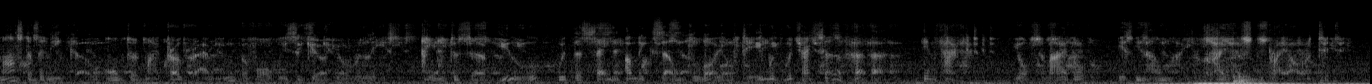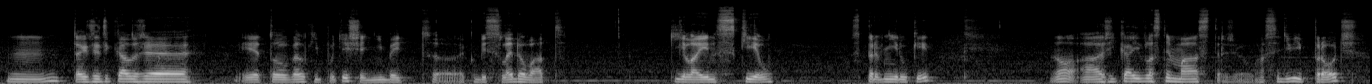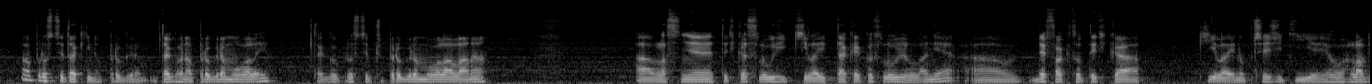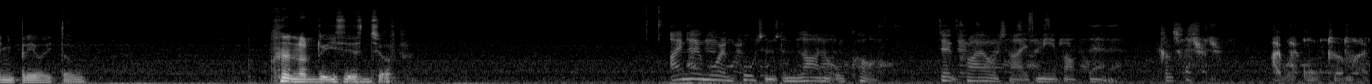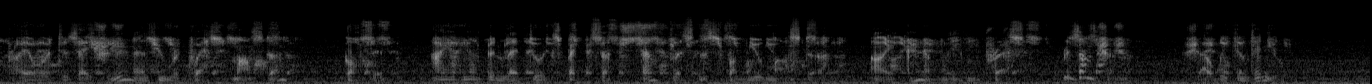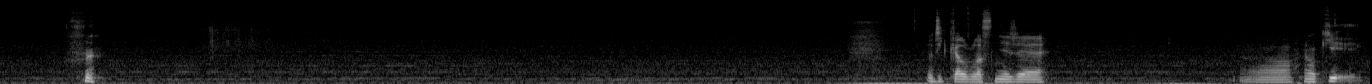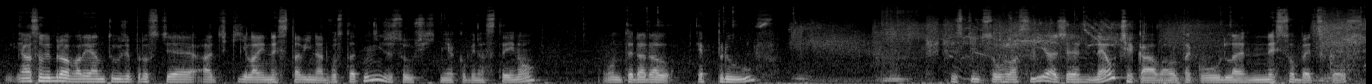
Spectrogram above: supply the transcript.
Master Benico altered my programming before we secured your release. I am to serve you with the same unexcelled loyalty with which I serve her. In fact, your survival is now my highest priority. Hmm, takže říkal, že je to velký potěšení být, uh, jakoby sledovat Keyline skill z první ruky. No a říkají vlastně master, že jo. Ona se diví proč a prostě taky naprogram, tak ho naprogramovali. Tak ho prostě přeprogramovala Lana. A vlastně teďka slouží Keylay tak, jako sloužil Laně a de facto teďka Keylay, přežití je jeho hlavní prioritou. Not the easiest job. I'm no more important than Lana or Koth. Don't prioritize me above them. Concession. I will alter my prioritization as you request, Master. Gossip. I have not been led to expect such selflessness from you, Master. I am impressed. Resumption. Shall we continue? Říkal vlastně, že No, no já jsem vybral variantu, že prostě ať Keyline nestaví nad ostatní, že jsou všichni jakoby na stejno. On teda dal approve, že s tím souhlasí a že neočekával takovouhle nesobeckost.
